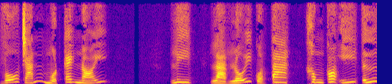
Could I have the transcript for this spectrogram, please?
vỗ chán một cái nói. Ly, là lỗi của ta, không có ý tứ.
